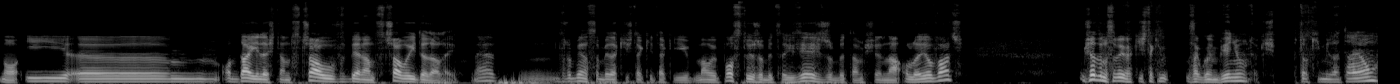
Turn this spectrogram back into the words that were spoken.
No i em, oddaję ileś tam strzałów, zbieram strzały i idę dalej. nie? Zrobiłem sobie jakiś taki, taki mały postój, żeby coś zjeść, żeby tam się naolejować. Usiadłem sobie w jakimś takim zagłębieniu, jakieś ptoki mi latają.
